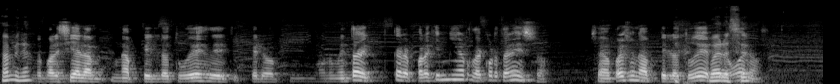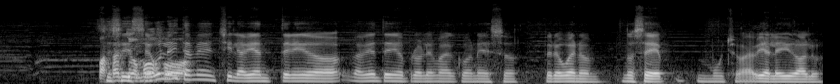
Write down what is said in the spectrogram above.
Ah, mira. Me parecía la- una pelotudez, de, pero monumental. Cara, ¿para qué mierda cortan eso? O sea, me parece una pelotudez, Bueno, pero sí. bueno. Sí, Bastante sí, según leí también en Chile habían tenido, habían tenido problema con eso, pero bueno, no sé mucho, había leído algo.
